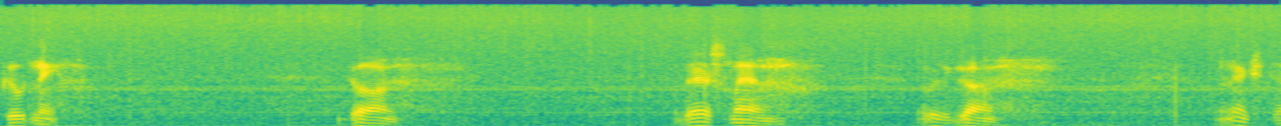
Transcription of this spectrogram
Kootney. Gone. The best man was gone. Next uh,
